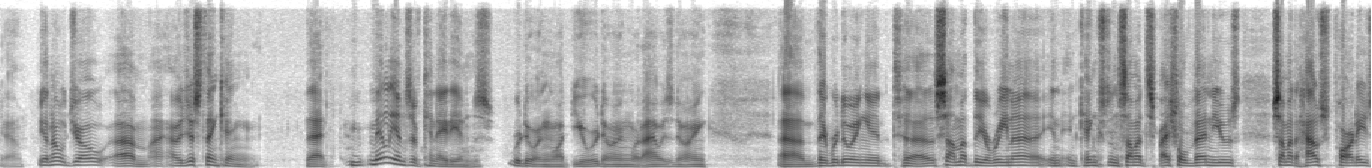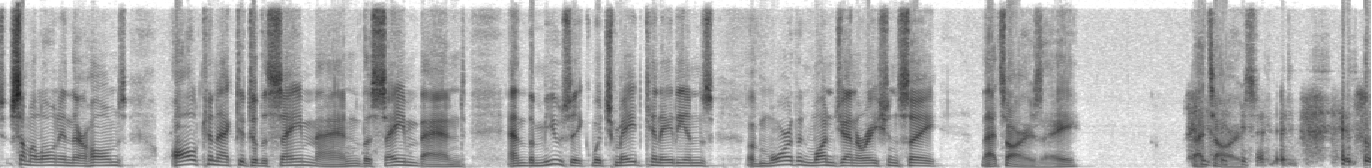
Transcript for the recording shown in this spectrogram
Yeah. You know, Joe, um, I, I was just thinking that millions of Canadians were doing what you were doing, what I was doing. Um, they were doing it uh, some at the arena in, in Kingston, some at special venues, some at house parties, some alone in their homes, all connected to the same man, the same band, and the music which made Canadians of more than one generation say, That's ours, eh? That's ours. it's so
